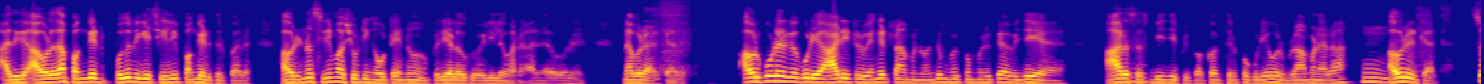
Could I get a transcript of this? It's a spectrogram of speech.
அது அவ்வளோதான் பங்கெடு பொது நிகழ்ச்சிகளையும் பங்கெடுத்திருப்பார். அவர் இன்னும் சினிமா ஷூட்டிங்கை விட்டு இன்னும் பெரிய அளவுக்கு வெளியில் வர அது ஒரு நபராக இருக்காரு. அவர் கூட இருக்கக்கூடிய ஆடிட்டர் வெங்கட்ராமன் வந்து முழுக்க முழுக்க விஜய ஆர்எஸ்எஸ் பிஜேபி பக்கம் திருப்பக்கூடிய ஒரு பிராமணரா ம். அவர் இருக்கார். ஸோ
